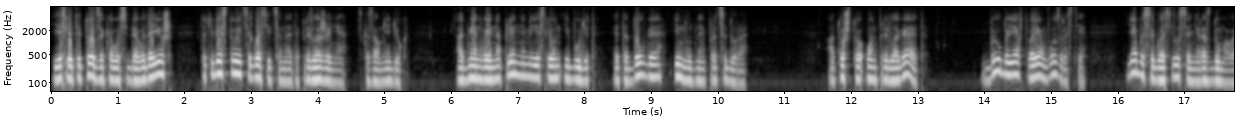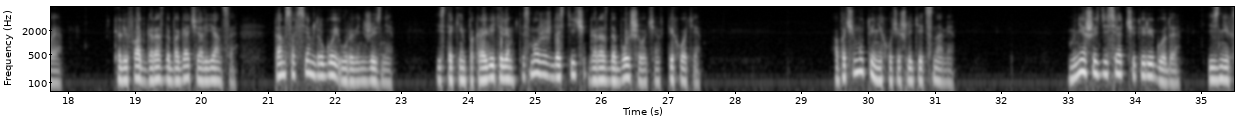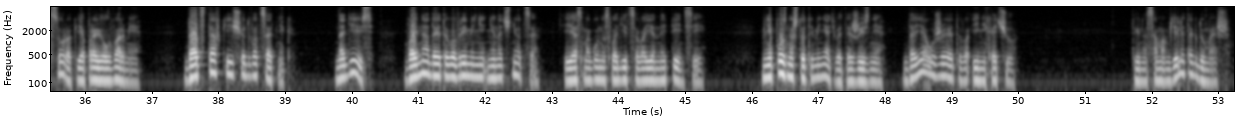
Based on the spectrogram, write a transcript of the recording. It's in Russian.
Если ты тот, за кого себя выдаешь, то тебе стоит согласиться на это предложение», — сказал мне Дюк. «Обмен военнопленными, если он и будет, это долгая и нудная процедура. А то, что он предлагает... Был бы я в твоем возрасте, — я бы согласился, не раздумывая. Калифат гораздо богаче Альянса. Там совсем другой уровень жизни. И с таким покровителем ты сможешь достичь гораздо большего, чем в пехоте. А почему ты не хочешь лететь с нами? Мне 64 года. Из них 40 я провел в армии. До отставки еще двадцатник. Надеюсь, война до этого времени не начнется, и я смогу насладиться военной пенсией. Мне поздно что-то менять в этой жизни. Да я уже этого и не хочу. Ты на самом деле так думаешь?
